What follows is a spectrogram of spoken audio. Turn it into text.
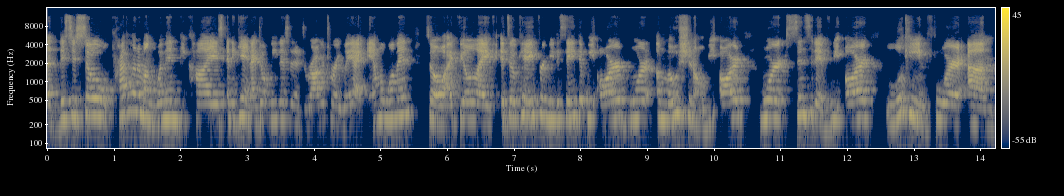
uh, this is so prevalent among women because, and again, I don't mean this in a derogatory way. I am a woman, so I feel like it's okay for me to say that we are more emotional, we are more sensitive, we are looking for um,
